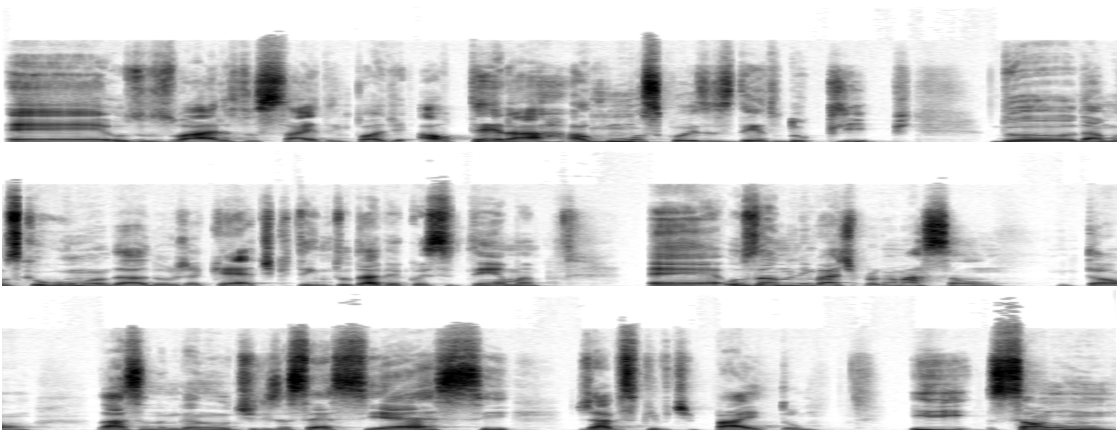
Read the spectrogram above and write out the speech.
é, os usuários do site podem alterar algumas coisas dentro do clipe do, da música Woman da Doja Cat, que tem tudo a ver com esse tema, é, usando linguagem de programação. Então, lá, se não me engano, utiliza CSS, JavaScript e Python. E são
